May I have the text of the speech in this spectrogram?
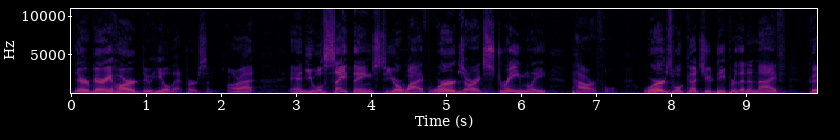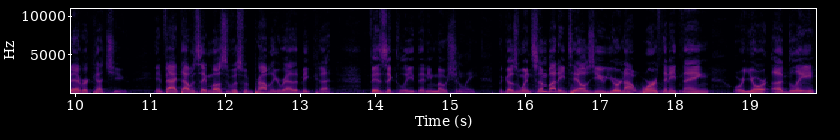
They're very hard to heal that person. All right and you will say things to your wife. Words are extremely powerful. Words will cut you deeper than a knife could ever cut you. In fact, I would say most of us would probably rather be cut physically than emotionally. Because when somebody tells you you're not worth anything, or you're ugly,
